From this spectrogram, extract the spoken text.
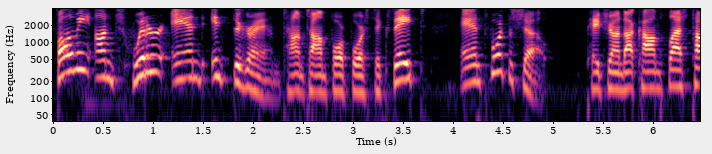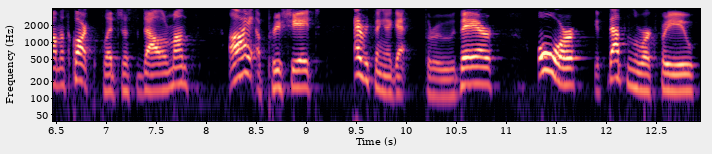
Follow me on Twitter and Instagram, TomTom4468, and support the show. Patreon.com slash Thomas Clark. Pledge just a dollar a month. I appreciate everything I get through there. Or, if that doesn't work for you,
